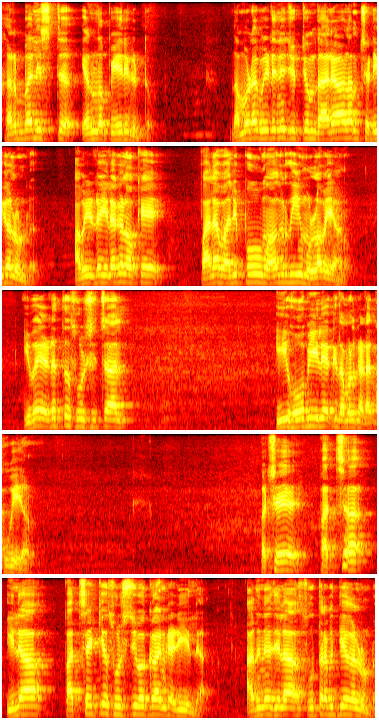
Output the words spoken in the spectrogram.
ഹെർബലിസ്റ്റ് എന്ന പേര് കിട്ടും. നമ്മുടെ വീടിന് ചുറ്റും ധാരാളം ചെടികളുണ്ട്. അവയുടെ ഇലകളൊക്കെ പല വലിപ്പവും ആകൃതിയുമുള്ളവയാണ്. ഇവ എടുത്ത് സൂക്ഷിച്ചാൽ ഈ ഹോബിയിലേക്ക് നമ്മൾ കടക്കുകയാണ്. പക്ഷേ പച്ച ഇല പച്ചയ്ക്ക് സൂക്ഷിച്ചു വെക്കാൻ കഴിയില്ല. അതിന് ചില സൂത്രവിദ്യകളുണ്ട്.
